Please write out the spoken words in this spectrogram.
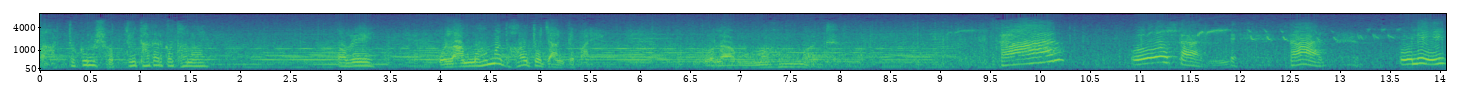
তার তো কোনো শত্রু থাকার কথা নয়। তবে গোলাম মোহাম্মদ হয়তো জানতে পারে। গোলাম মোহাম্মদ? স্যার? ও স্যার স্যার উনি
